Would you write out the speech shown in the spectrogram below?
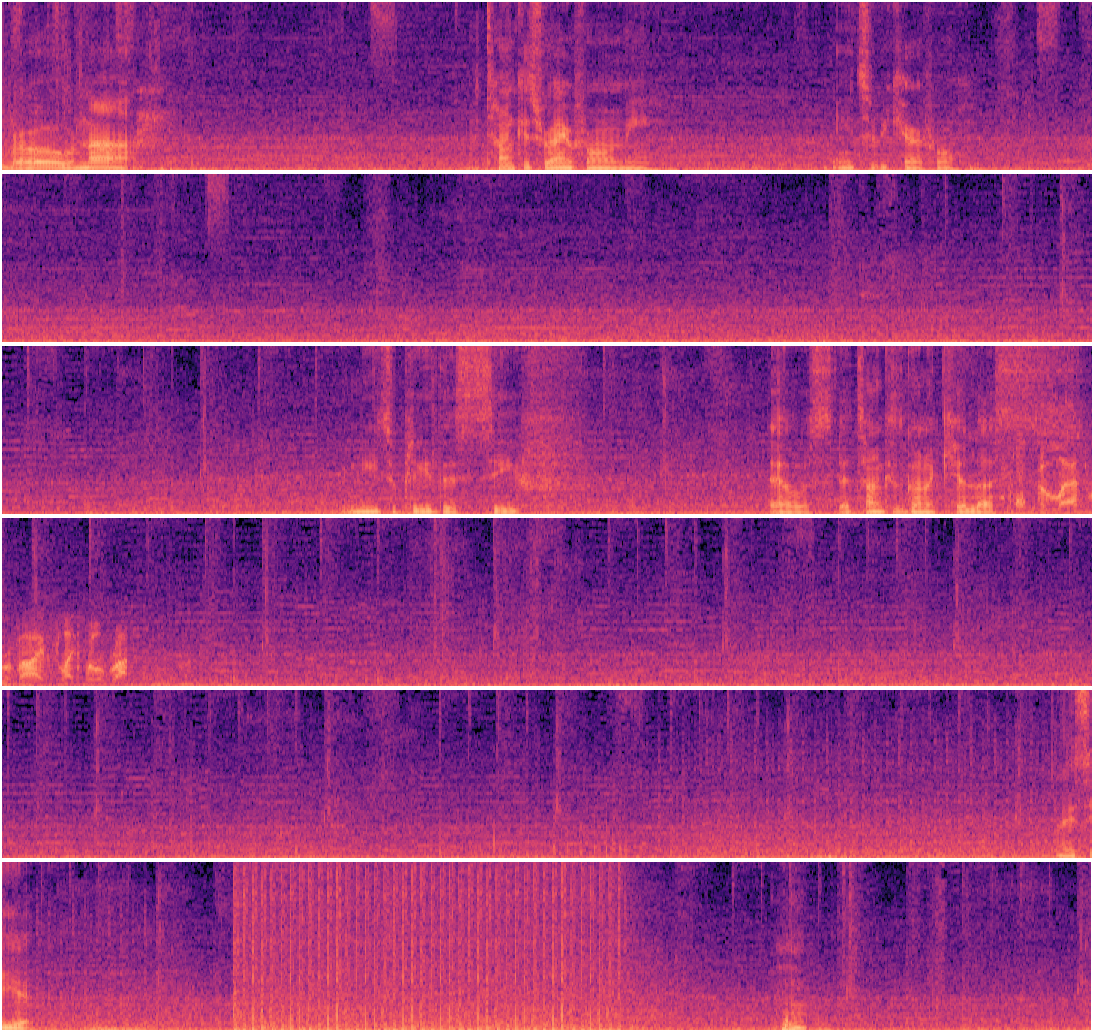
Bro, nah. The tank is right in front of me. Need to be careful. Need to play this safe. Else, the tank is gonna kill us. The last revived flight will arrive. I see it.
